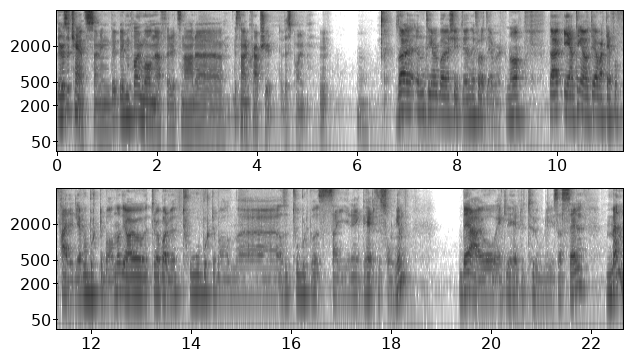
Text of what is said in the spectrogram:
there's a chance. I mean, they, they've been playing well enough that it's not a it's not a crapshoot at this point. Så er det en ting jeg vil bare skyte inn i forhold til Everton nå. Det er Én ting er at de har vært helt forferdelige på bortebane. De har jo tror jeg, bare vunnet to bortebane Altså to bortebane-seire egentlig hele sesongen. Det er jo egentlig helt utrolig i seg selv. Men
